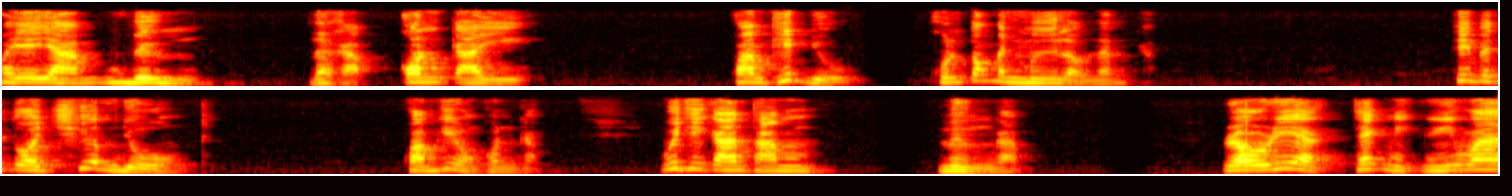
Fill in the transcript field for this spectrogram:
พยายามดึงนะครับกลไกความคิดอยู่ คุณต้องเป็นมือเหล่านั้นครับ ที่เป็นตัวเชื่อมโยง ความคิดของคนครับ วิธีการทำ หนึ่งครับ เราเรียกเทคนิคนี้ว่า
